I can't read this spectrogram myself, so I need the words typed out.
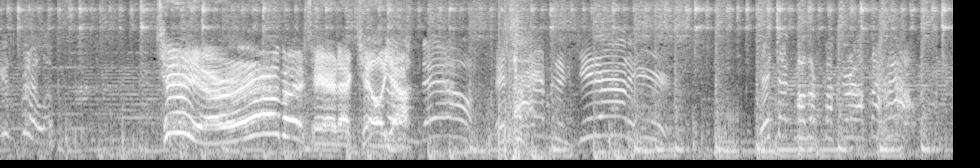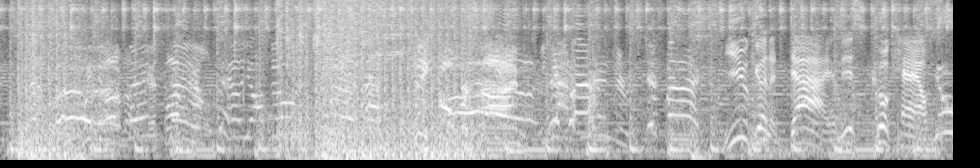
Trevor fucking Phillips! Whoever's here to kill ya! down! It's happening! Get out of here! Get that motherfucker out the house! we got a man down! What the hell y'all doing? Take overtime! We got passengers! Get back! You gonna die in this cookhouse. You're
